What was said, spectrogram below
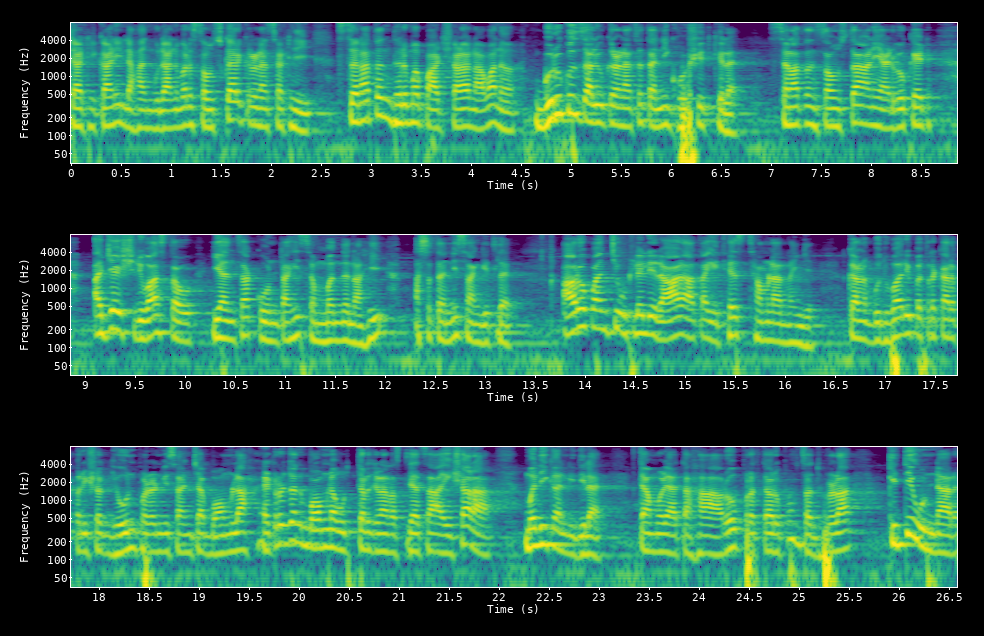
त्या ठिकाणी लहान मुलांवर संस्कार करण्यासाठी सनातन धर्म पाठशाळा नावानं गुरुकुल चालू करण्याचं त्यांनी घोषित केलं आहे सनातन संस्था आणि ॲडव्होकेट अजय श्रीवास्तव यांचा कोणताही संबंध नाही असं त्यांनी सांगितलं आहे आरोपांची उठलेली राळ आता इथेच थांबणार नाही आहे कारण बुधवारी पत्रकार परिषद घेऊन फडणवीसांच्या बॉम्बला हायड्रोजन बॉम्बला उत्तर देणार असल्याचा इशारा मलिकांनी दिलाय. त्यामुळे आता हा आरोप प्रत्यारोपांचा धुरळा किती उडणार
